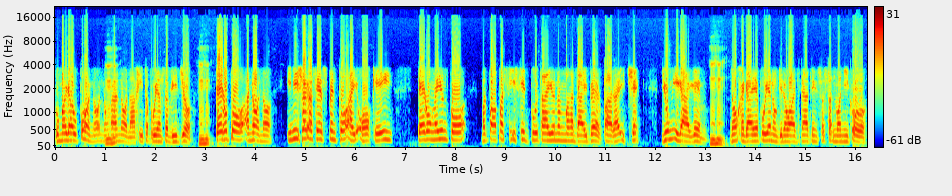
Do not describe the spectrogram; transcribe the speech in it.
gumalaw po, no? Nung Mhm. ano, nakita po yan sa video. mhm. Pero po, ano, no, initial assessment po ay okay, pero ngayon po, magpapasisid po tayo ng mga diver para i-check yung ilalim. Mhm. No, kagaya po yan, no, ginawa din natin sa San Juanico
